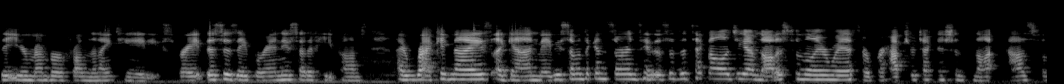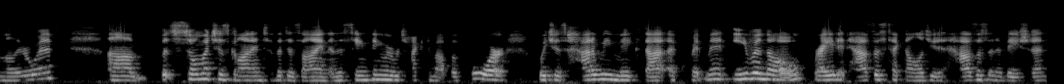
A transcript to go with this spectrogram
that you remember from the 1980s, right? This is a brand new set of heat pumps. I recognize, again, maybe some of the concerns, hey, this is a technology I'm not as familiar with, or perhaps your technician's not as familiar with. Um, but so much has gone into the design. And the same thing we were talking about before, which is how do we make that equipment, even though, right, it has this technology, and it has this innovation,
